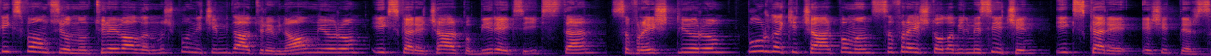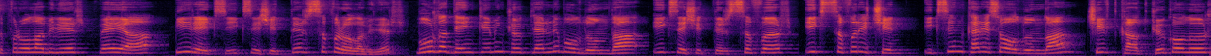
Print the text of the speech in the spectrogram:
fx fonksiyonunun türevi alınmış. Bunun için bir daha türevini almıyorum. x kare çarpı 1 eksi x'ten 0'a eşitliyorum. Buradaki çarpımın 0'a eşit olabilmesi için x kare eşittir 0 olabilir veya 1 eksi x eşittir 0 olabilir. Burada denklemin köklerini bulduğumda x eşittir 0. x 0 için x'in karesi olduğundan çift kat kök olur.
